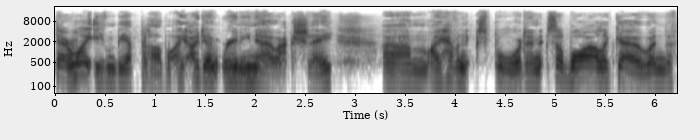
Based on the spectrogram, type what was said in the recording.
there might even be a pub. I, I don't really know actually. Um, I haven't explored and it's a while ago and the,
